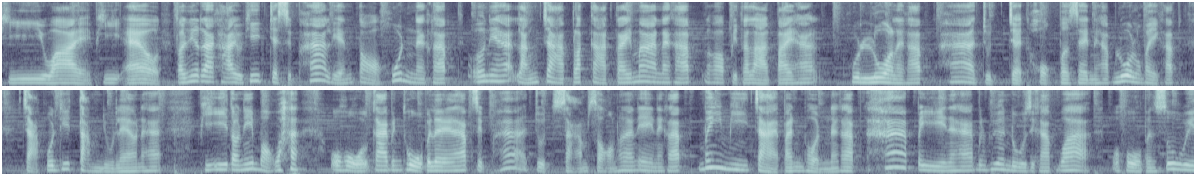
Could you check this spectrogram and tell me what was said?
PY PL ตอนนี้ราคาอยู่ที่ 75 เหรียญต่อหุ้นนะครับ เออเนี่ยฮะหลังจากประกาศไตรมาสนะครับ แล้วก็ปิดตลาดไปฮะ หุ้นร่วงเลยครับ 5.76%นะครับร่วงลงไปอีกครับ จากหุ้นที่ต่ำอยู่แล้วนะฮะ PE ตอนนี้บอกว่า โอ้โห กลายเป็นถูกไปเลยนะครับ 15.32 เท่านั้นเองนะครับ ไม่มีจ่ายปันผลนะครับ 5 ปีนะฮะเพื่อนๆดูสิครับว่า โอ้โห มันสู้วี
